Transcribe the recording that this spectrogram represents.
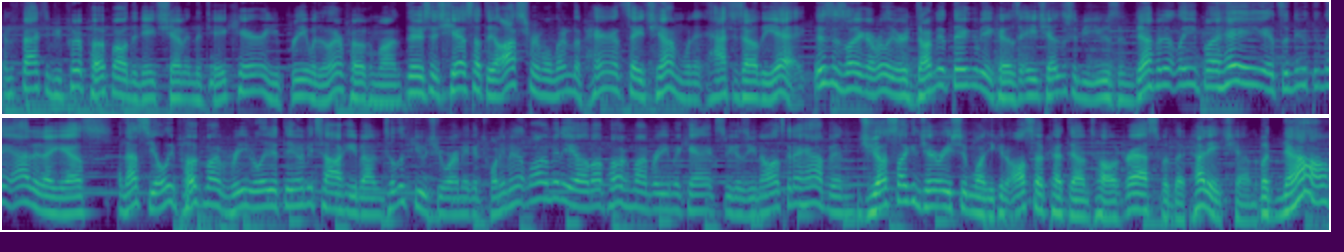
In fact, if you put a Pokemon with an HM in the daycare and you breed it with another Pokemon, there's a chance that the offspring will learn the parent's HM when it hatches out of the egg. This is like a really redundant thing because HMs can be used indefinitely, but hey, it's a new thing they added, I guess. And that's the only Pokemon breeding related thing I'm going to be talking about until the future where I make a 20 minute long video about Pokemon breeding mechanics because you know what's going to happen. Just like in Generation 1, you can also cut down tall grass with the Cut HM, but now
